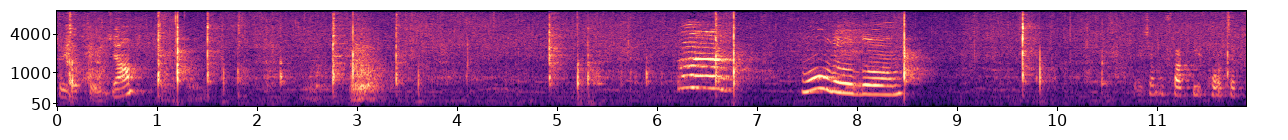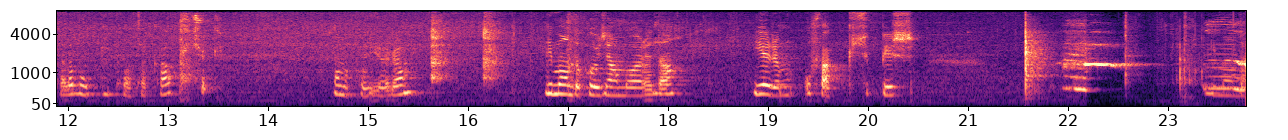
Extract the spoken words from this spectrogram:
suyu da koyacağım. Ne oldu oğlum? Ufak bir portakalı. Bu bir portakal küçük. Onu koyuyorum. Limon da koyacağım bu arada. Yarım ufak küçük bir limon da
